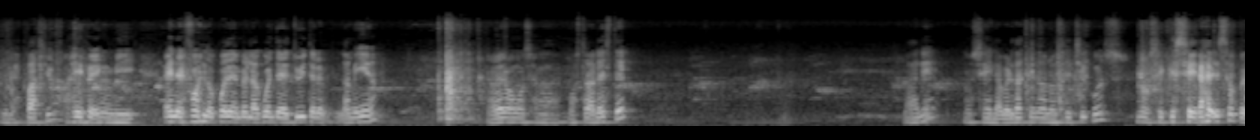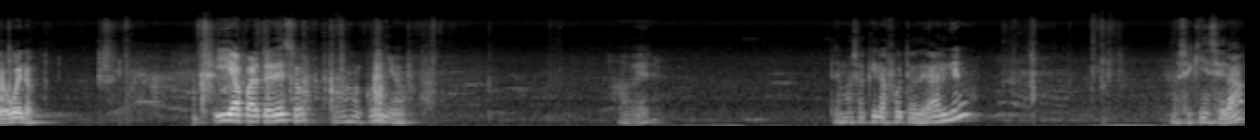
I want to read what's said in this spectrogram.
del espacio. Ahí ven mi, en el fondo pueden ver la cuenta de Twitter, la mía. A ver, vamos a mostrar este. Vale, no sé, la verdad que no lo sé, chicos. No sé qué será eso, pero bueno. Y aparte de eso, ah, coño. A ver. Tenemos aquí la foto de alguien. No sé quién será.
